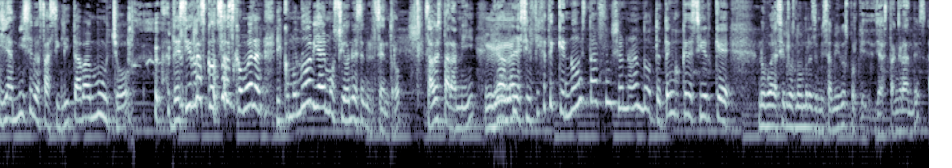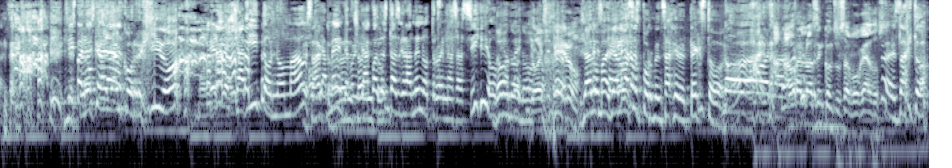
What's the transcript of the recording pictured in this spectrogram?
y a mí se me facilitaba mucho decir las cosas como eran. Y como no había emociones en el centro, ¿sabes? Para mí, ir a hablar y decir, fíjate que no está funcionando, te tengo que decir que, no voy a decir los nombres de mis amigos porque ya están grandes. y pero espero es que que hayan corregido. Era de chavito, ¿no, ma? Exacto, era Obviamente, porque ya cuando estás grande no truenas así, No, no, obviamente. no. Lo espero. Ya lo, ya haces por mensaje de texto. No, Ay, no. Ahora lo hacen con sus abogados. Exacto.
